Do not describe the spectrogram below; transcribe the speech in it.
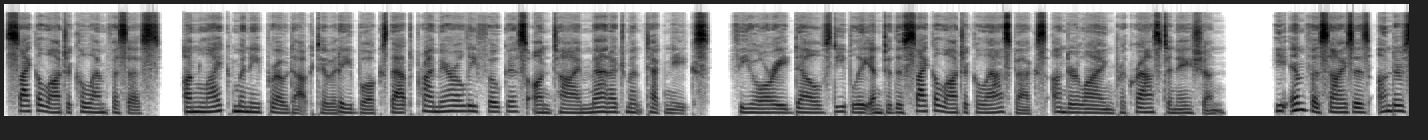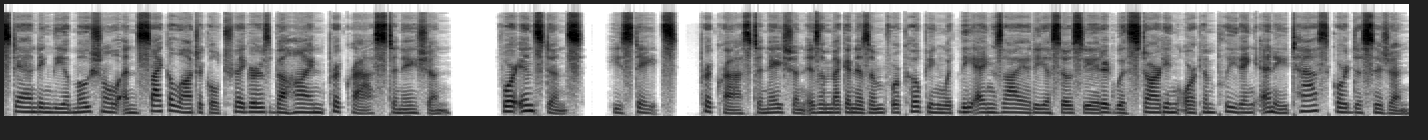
Psychological emphasis Unlike many productivity books that primarily focus on time management techniques, Fiore delves deeply into the psychological aspects underlying procrastination. He emphasizes understanding the emotional and psychological triggers behind procrastination. For instance, he states, procrastination is a mechanism for coping with the anxiety associated with starting or completing any task or decision.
